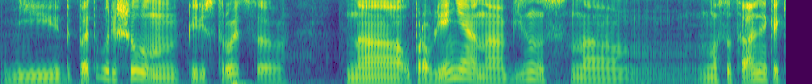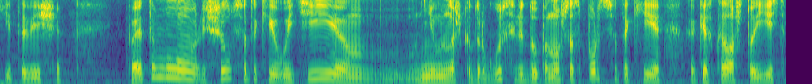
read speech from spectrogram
и поэтому решил перестроиться на управление, на бизнес, на, на социальные какие-то вещи. Поэтому решил все-таки уйти немножко в другую среду, потому что спорт все-таки, как я сказал, что есть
